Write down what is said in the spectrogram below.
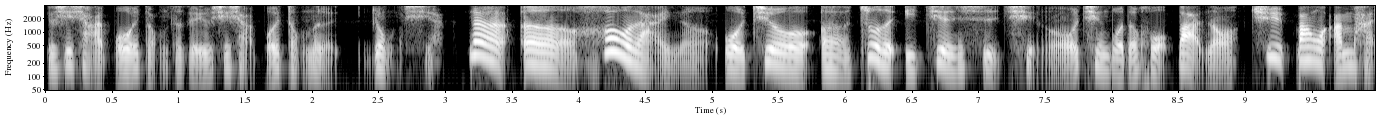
有些小孩不会懂这个，有些小孩不会懂那个勇气啊。那呃后来呢，我就呃做了一件事情哦，我请我的伙伴哦去帮我安排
